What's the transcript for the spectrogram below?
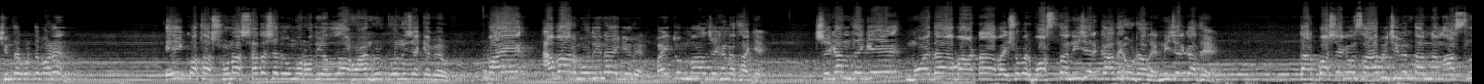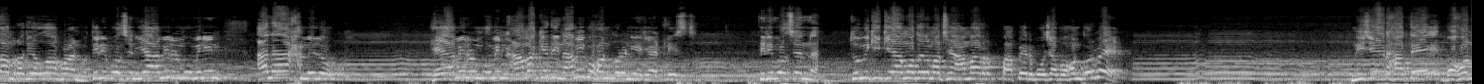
চিন্তা করতে পারেন? এই কথা শোনার সাথে সাথে উমর হদি আল্লাহ আনহুর কলিজা কেঁপে উঠল। পায়ে আবার মদিনায় গেলেন, বাইতুল মাল যেখানে থাকে। সেখান থেকে ময়দা বা আটা বা এইসবের বস্তা নিজের কাঁধে উঠালেন, নিজের কাঁধে। তার পাশে একজন সাহাবি ছিলেন, তার নাম আসলাম রদি আল্লাহ আনহু। তিনি বলছেন, ইয়া আমিরুল মুমিনিন, আনা আহমেলো। হে আমিরুল মুমিন, আমাকে দিন, আমি বহন করে নিয়ে যাই লিস্ট তিনি বলছেন না তুমি কি কেয়ামতের মাঠে আমার পাপের বোঝা বহন করবে? নিজের হাতে বহন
